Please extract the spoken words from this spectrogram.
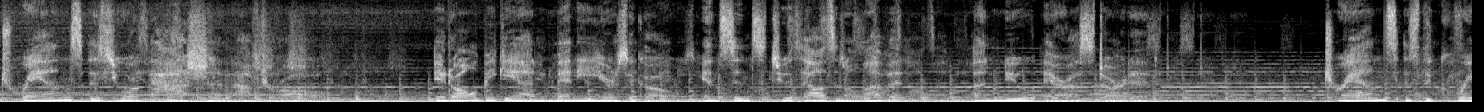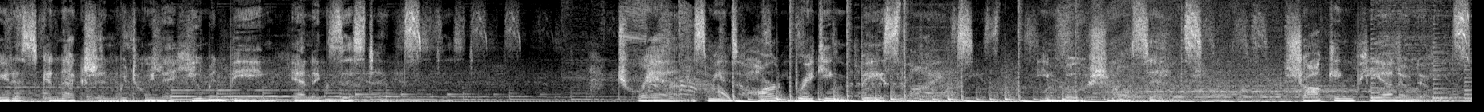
Trance is your passion after all. It all began many years ago, and since 2011, a new era started. Trance is the greatest connection between a human being and existence. Trance means heartbreaking bass lines, emotional synths, shocking piano notes,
